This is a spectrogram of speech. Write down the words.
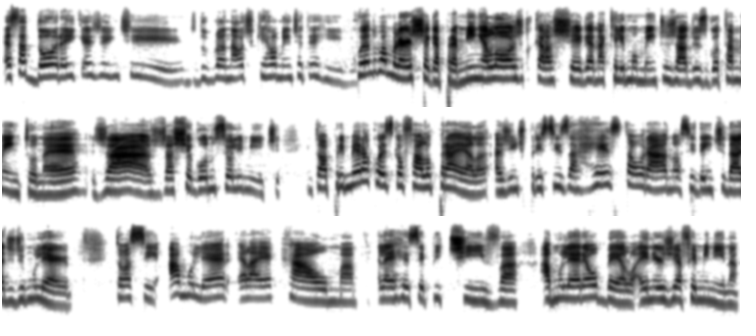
essa dor aí que a gente do burnout que realmente é terrível. Quando uma mulher chega para mim, é lógico que ela chega naquele momento já do esgotamento, né? Já já chegou no seu limite. Então a primeira coisa que eu falo para ela, a gente precisa restaurar a nossa identidade de mulher. Então, assim, a mulher, ela é calma, ela é receptiva, a mulher é o belo, a energia feminina.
